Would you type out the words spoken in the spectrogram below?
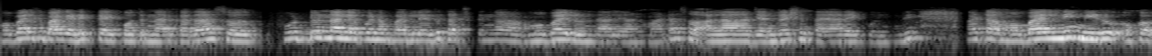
మొబైల్కి బాగా అడిక్ట్ అయిపోతున్నారు కదా సో ఫుడ్ ఉన్నా లేకపోయినా పర్లేదు ఖచ్చితంగా మొబైల్ ఉండాలి అనమాట సో అలా జనరేషన్ తయారైపోయింది. బట్ ఆ మొబైల్ని మీరు ఒక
